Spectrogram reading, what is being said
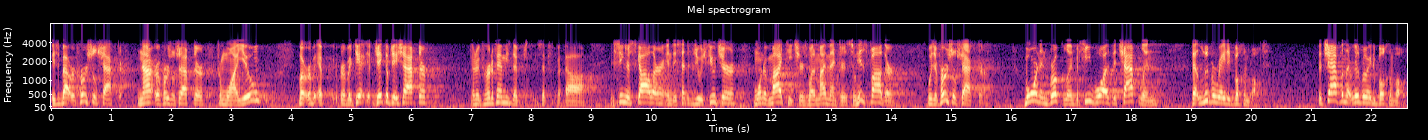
is about Rav Hershel Schachter, not Rav Hershel Schachter from YU, but Rabbi, Rabbi J, Jacob J. Schachter. And you've heard of him. He's the, he's the, uh, senior scholar in the Center for Jewish Future, one of my teachers, one of my mentors. So his father was a Herschel Schachter, born in Brooklyn, but he was the chaplain that liberated Buchenwald. The chaplain that liberated Buchenwald.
